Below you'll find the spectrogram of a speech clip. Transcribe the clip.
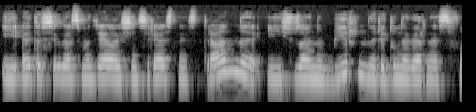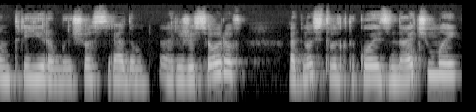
И это всегда смотрелось интересно и странно, и Сюзанну Бир, наряду, наверное, с фон Триером и еще с рядом режиссеров, относят вот к такой значимой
